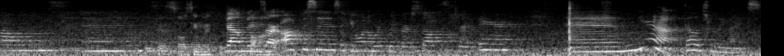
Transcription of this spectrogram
problems. And This is Soulsing with down there's our offices. If you want to work with our stocks, it's right there. And yeah, that looks really nice.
